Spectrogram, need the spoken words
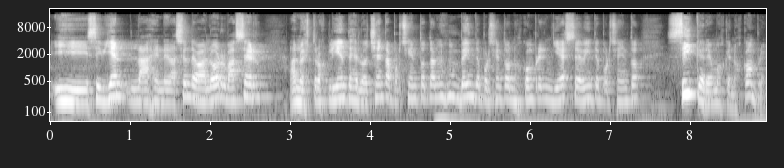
Y si bien la generación de valor va a ser a nuestros clientes el 80%, tal vez un 20% nos compren y ese 20% sí queremos que nos compren.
